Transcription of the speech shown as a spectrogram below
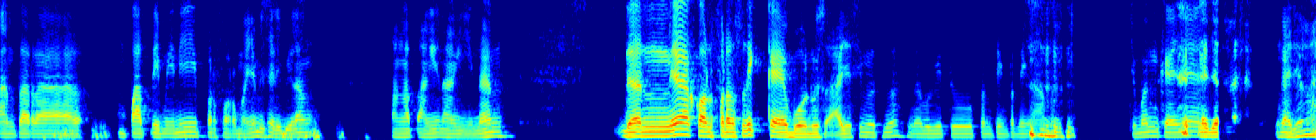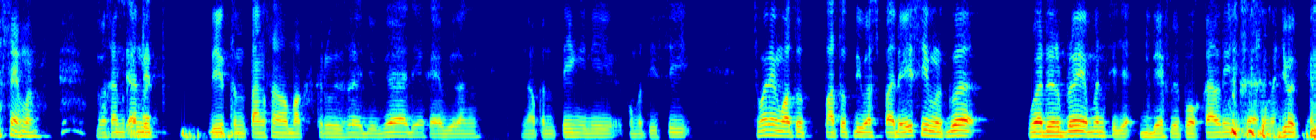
antara empat tim ini performanya bisa dibilang sangat angin-anginan. Dan ya Conference League kayak bonus aja sih menurut gue, nggak begitu penting-penting amat. Cuman kayaknya Nggak jelas. nggak jelas emang. Bahkan kan dit- ditentang sama Max Kruse juga dia kayak bilang nggak penting ini kompetisi. Cuman yang patut patut diwaspadai sih menurut gue Werder Bremen sih di DFB Pokal nih bisa mengejutkan.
